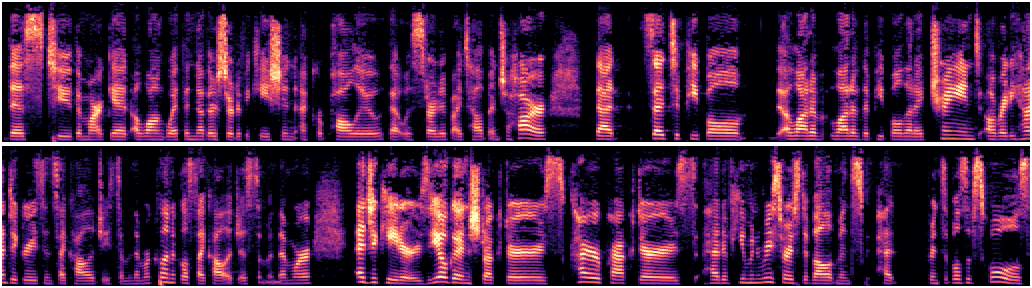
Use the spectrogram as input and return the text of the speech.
this to the market along with another certification at Kripalu that was started by Tal Ben Shahar that said to people a lot of a lot of the people that I've trained already had degrees in psychology. Some of them were clinical psychologists, some of them were educators, yoga instructors, chiropractors, head of human resource development, head principals of schools,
